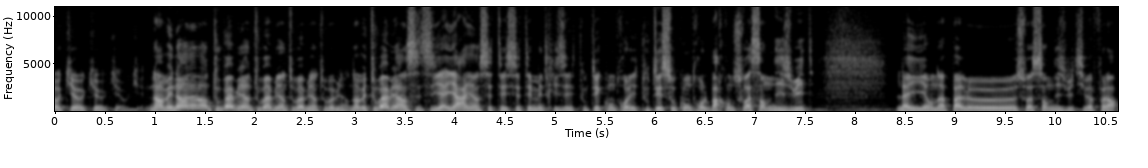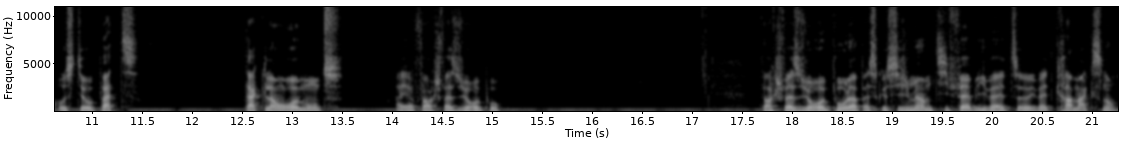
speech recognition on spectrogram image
Ok, ok, ok, ok. Non, mais non, non, non, tout va bien, tout va bien, tout va bien, tout va bien. Non, mais tout va bien, il n'y a, rien, c'était maîtrisé, tout est contrôlé, tout est sous contrôle. Par contre, 78, là, on n'a pas le 78, il va falloir ostéopathe. Tac, là, on remonte. Ah, il va falloir que je fasse du repos. Il va falloir que je fasse du repos, là, parce que si je mets un petit faible, il va être, il va être Kramax, non?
